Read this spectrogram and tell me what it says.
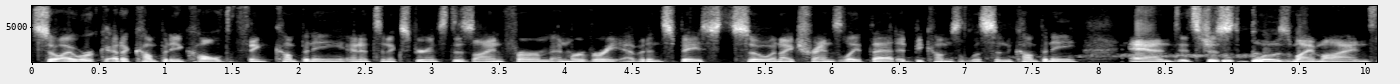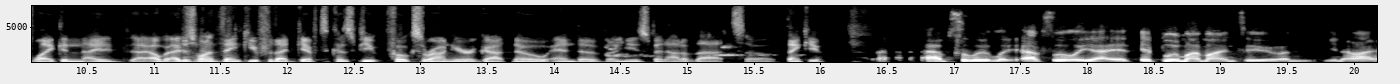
So I work at a company called Think Company, and it's an experience design firm, and we're very evidence based. So when I translate that, it becomes Listen Company, and it just blows my mind. Like, and I, I just want to thank you for that gift because pe- folks around here got no end of amusement out of that. So thank you. Absolutely, absolutely, yeah. It it blew my mind too, and you know, I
